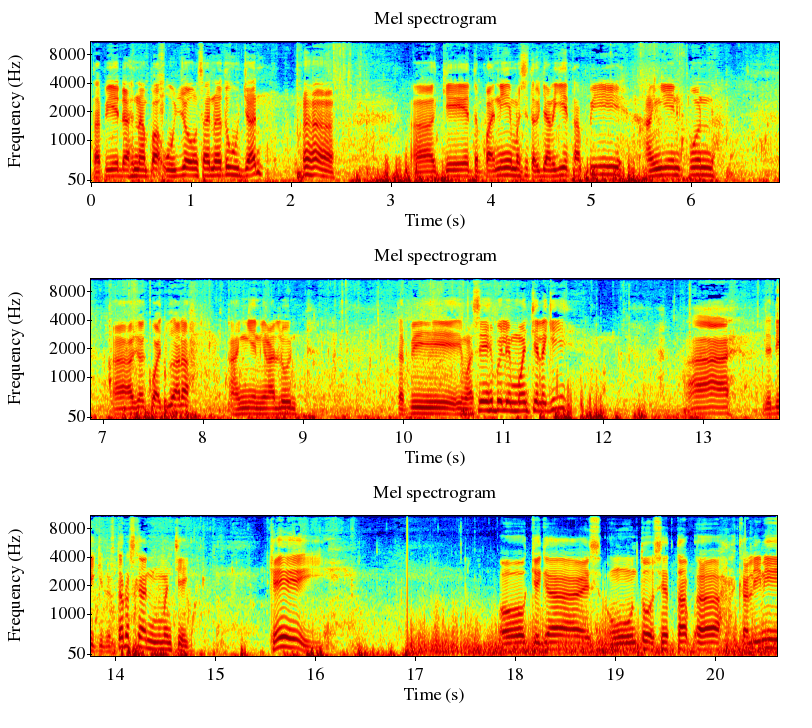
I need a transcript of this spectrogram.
tapi dah nampak ujung sana tu hujan. Okey, tempat ni masih tak hujan lagi tapi angin pun uh, agak kuat jugalah. Angin ngalun. Tapi masih boleh memancing lagi. Ah, uh, jadi kita teruskan memancing. Okey. Okey guys, untuk setup uh, kali ni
